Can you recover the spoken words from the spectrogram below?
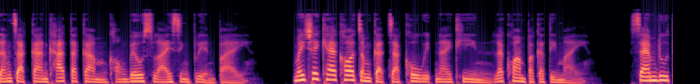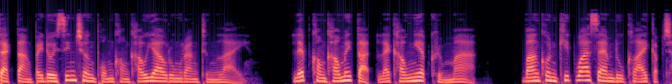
หลังจากการฆาตกรรมของเบลส์หลายสิ่งเปลี่ยนไป ไม่ใช่แค่ข้อจำกัดจากโควิด -19 และความปกติใหม่ แซมดูแตกต่างไปโดยสิ้นเชิงผมของเขายาวรุงรังถึงไหล เล็บของเขาไม่ตัดและเขาเงียบขรึมมาก บางคนคิดว่าแซมดูคล้ายกับช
